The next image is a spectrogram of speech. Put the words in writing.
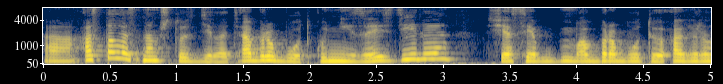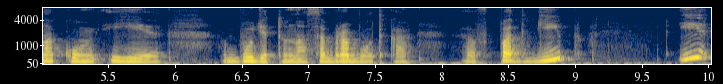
А, осталось нам что сделать? Обработку низа изделия. Сейчас я обработаю оверлоком, и будет у нас обработка в подгиб. И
